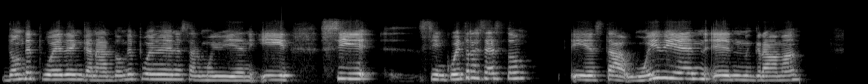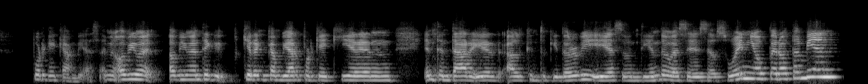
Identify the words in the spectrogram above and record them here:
dónde pueden ganar, dónde pueden estar muy bien. Y si, si encuentras esto y está muy bien en grama, ¿por qué cambias? obviamente, obviamente, quieren cambiar porque quieren intentar ir al Kentucky Derby y eso entiendo, ese es el sueño, pero también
